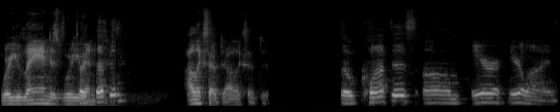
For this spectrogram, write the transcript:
where you land is where you end. Up. I'll accept it. I'll accept it. So Qantas um, Air Airlines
